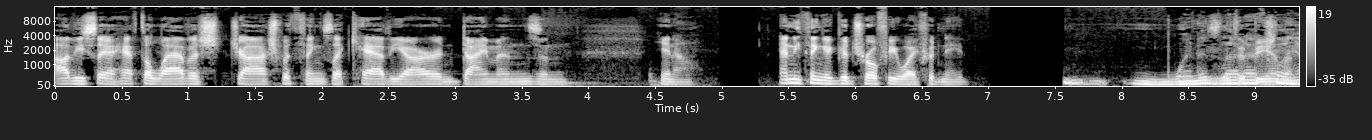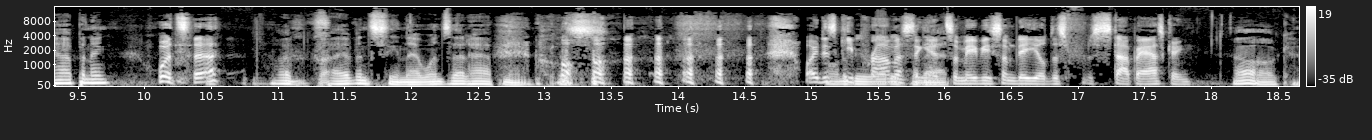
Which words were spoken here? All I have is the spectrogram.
obviously I have to lavish Josh with things like caviar and diamonds, and you know anything a good trophy wife would need. When is that actually happening? What's that? I've, I have not seen that. When's that happening? well, I just I keep promising it, so maybe someday you'll just stop asking. Oh, okay.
